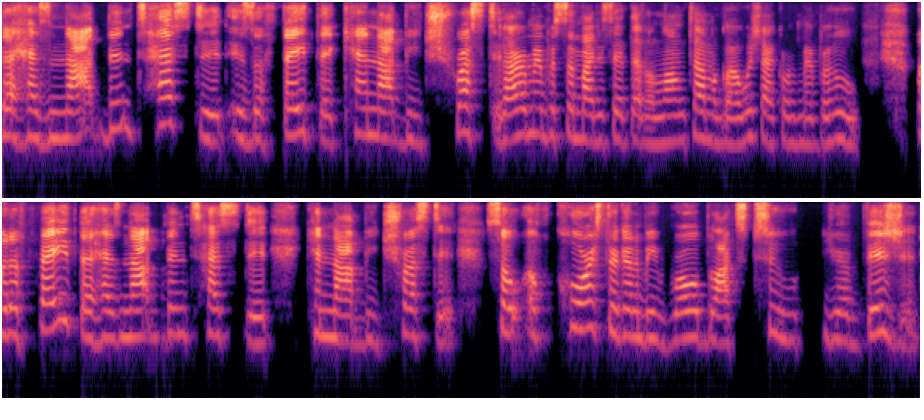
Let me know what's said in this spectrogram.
that has not been tested is a faith that cannot be trusted. I remember somebody said that a long time ago. I wish I could remember who. But a faith that has not been tested cannot be trusted. So, of course, there are going to be roadblocks to your vision.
